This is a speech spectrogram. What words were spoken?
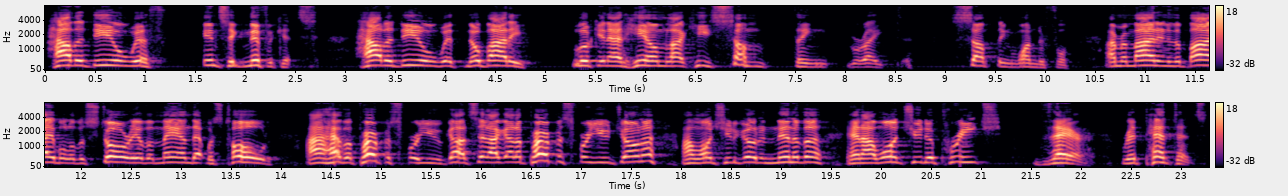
how to deal with insignificance, how to deal with nobody looking at him like he's something great, something wonderful. I'm reminded in the Bible of a story of a man that was told, I have a purpose for you. God said, I got a purpose for you, Jonah. I want you to go to Nineveh and I want you to preach there repentance.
